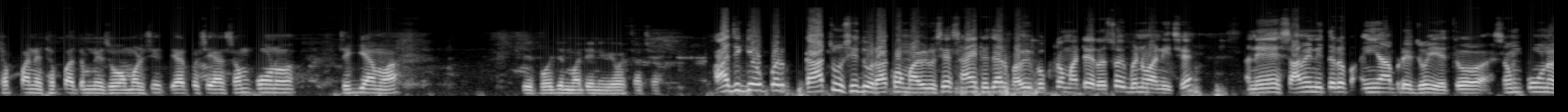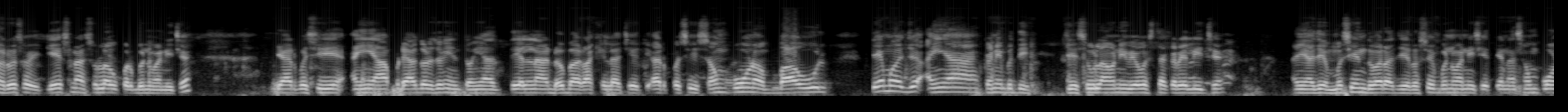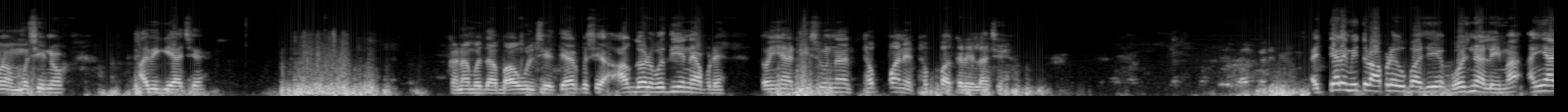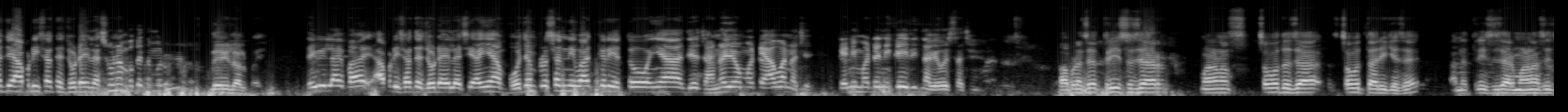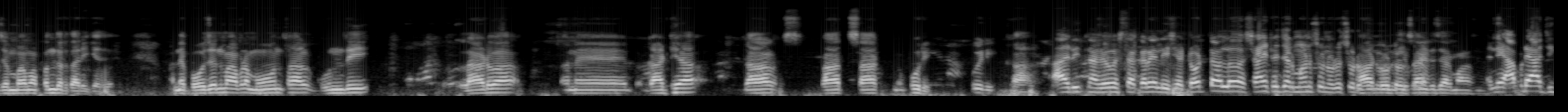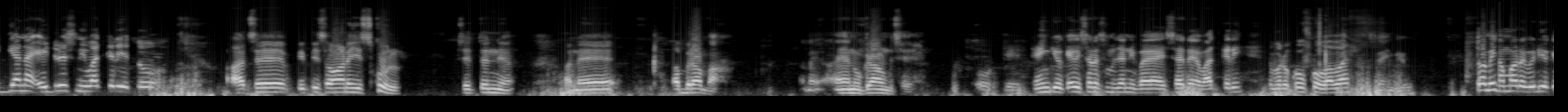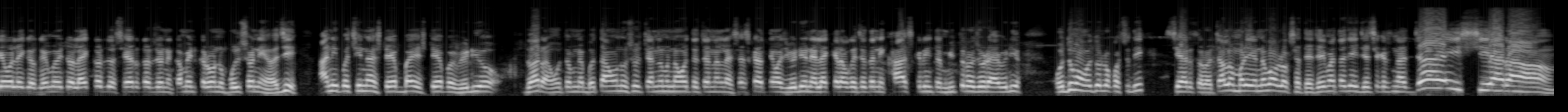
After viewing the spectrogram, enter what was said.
થપ્પા ને થપ્પા તમને જોવા મળશે. ત્યાર પછી આ સંપૂર્ણ જગ્યામાં તે ભોજન માટેની વ્યવસ્થા છે. આ જગ્યા ઉપર કાચું સીધું રાખવામાં આવેલું છે. સાઠ હજાર ભાવિ ભક્તો માટે રસોઈ બનવાની છે. અને સામેની તરફ અહીંયા આપણે જોઈએ તો સંપૂર્ણ રસોઈ ગેસના ચૂલા ઉપર બનવાની છે. ત્યાર પછી અહીંયા આપણે આગળ જોઈએ તો અહીંયા તેલના ડબ્બા રાખેલા છે. ત્યાર પછી સંપૂર્ણ બાઉલ તેમજ અહીંયા ઘણી બધી જે ચૂલાઓની વ્યવસ્થા કરેલી છે. અહીંયા જે મશીન દ્વારા જે રસોઈ બનવાની છે તેના સંપૂર્ણ મશીનો આવી ગયા છે. ઘણા બધા બાઉલ છે. ત્યાર પછી આગળ વધીએ ને આપણે તો અહીંયા ડીશુના ઠપ્પા ને ઠપ્પા કરેલા છે. અત્યારે મિત્રો આપણે ઊભા છીએ ભોજનાલયમાં. અહીંયા જે આપણી સાથે જોડાયેલા શું નામ ભગત તમારું? દેવીલાલભાઈ. દેવીલાલભાઈ આપણી સાથે જોડાયેલા છે. અહીંયા ભોજન પ્રસાદની વાત કરીએ તો અહીંયા જે જાનૈયો માટે આવવાના છે તેની માટેની કઈ રીતના વ્યવસ્થા છે? આપણે છે ત્રીસ હજાર માણસ ચૌદ હજાર ચૌદ તારીખે છે અને ત્રીસ હજાર માણસ જમવામાં પંદર તારીખે છે. અને ભોજનમાં આપણે મોહનથાળ ગુંદી લાડવા અને ગાંઠિયા દાળ ભાત શાક પૂરી. પૂરી. હા. આ રીતના વ્યવસ્થા કરેલી છે. ટોટલ સાઠ હજાર માણસોનું રસોડું હા ટોટલ સાઠ હજાર માણસ અને આપણે આ જગ્યાના એડ્રેસની વાત કરીએ તો? આ છે પીપી સવાણી સ્કૂલ ચૈતન્ય અને અબ્રામા. અને અહીંયાનું ગ્રાઉન્ડ છે. ઓકે થેન્ક યુ કેવી સરસ મજાની ભાઈ સરે વાત કરી. તમારો ખૂબ ખૂબ આભાર. થેન્ક યુ તો મિત્રો, અમારો વીડિયો કેવો લાગ્યો? ગમે તો લાઈક કરજો શેર કરજો અને કમેન્ટ કરવાનું ભૂલશો નહીં. હજી આની પછીના સ્ટેપ બાય સ્ટેપ વીડિયો દ્વારા હું તમને બતાવવાનું છું. ચેનલમાં ન હોય તો ચેનલને સબસ્ક્રાઈબ તેમજ વિડીયોને લાઈક કરવા જતાની ખાસ કરીને તો મિત્રો જોડે આ વીડિયો વધુમાં વધુ લોકો સુધી શેર કરો. ચાલો મળીએ નવા બ્લોગ સાથે. જય માતાજી, જય શ્રી કૃષ્ણ, જય સિયારામ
